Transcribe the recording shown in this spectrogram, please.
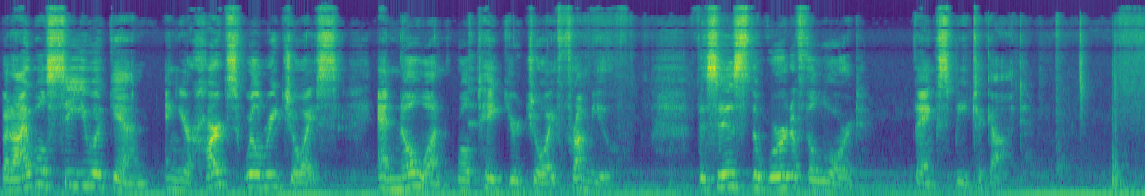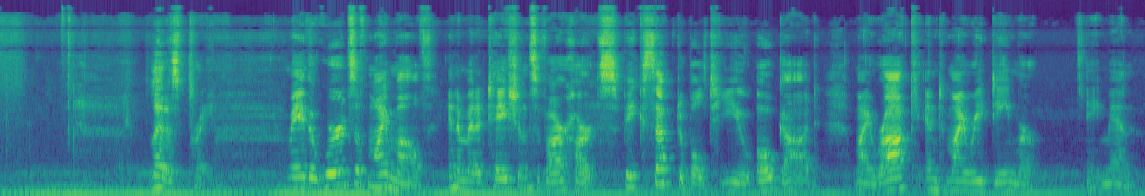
but I will see you again, and your hearts will rejoice, and no one will take your joy from you. This is the word of the Lord. Thanks be to God. Let us pray. May the words of my mouth and the meditations of our hearts be acceptable to you, O God, my rock and my redeemer. Amen.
